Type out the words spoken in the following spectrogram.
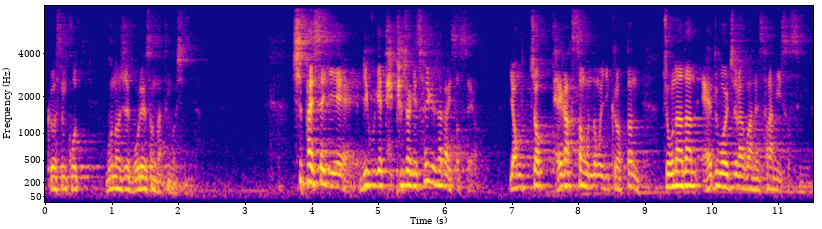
그것은 곧 무너질 모래성 같은 것입니다. 18세기에 미국의 대표적인 설교자가 있었어요. 영적 대각성 운동을 이끌었던 조나단 에드월즈라고 하는 사람이 있었습니다.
